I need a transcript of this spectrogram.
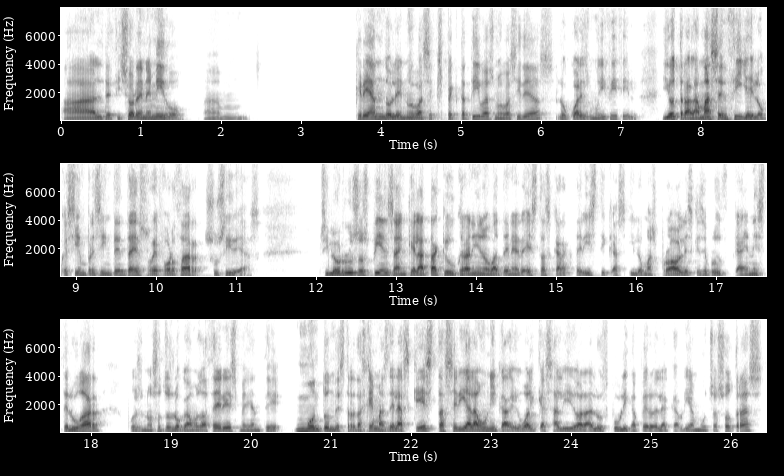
al decisor enemigo creándole nuevas expectativas, nuevas ideas, lo cual es muy difícil. Y otra, la más sencilla y lo que siempre se intenta es reforzar sus ideas. Si los rusos piensan que el ataque ucraniano va a tener estas características y lo más probable es que se produzca en este lugar, pues nosotros lo que vamos a hacer es, mediante un montón de estratagemas, de las que esta sería la única, igual que ha salido a la luz pública, pero de la que habría muchas otras,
